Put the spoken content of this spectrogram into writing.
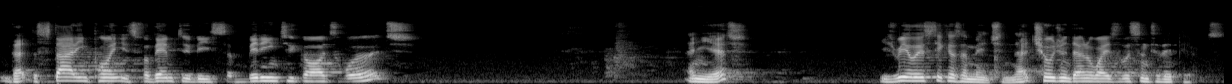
that the starting point is for them to be submitting to God's words. And yet, he's realistic, as I mentioned, that children don't always listen to their parents.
